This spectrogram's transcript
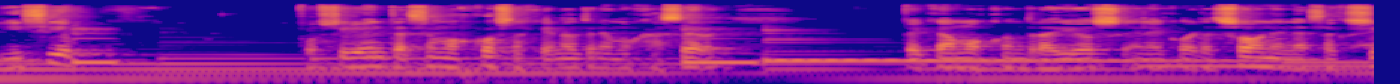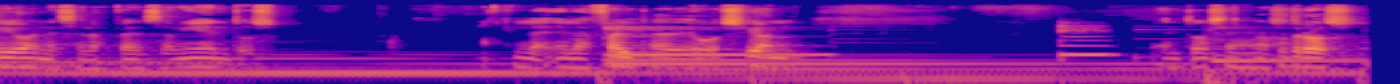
y sí posiblemente hacemos cosas que no tenemos que hacer. Pecamos contra Dios en el corazón, en las acciones, en los pensamientos, en la, en la falta de devoción entonces nosotros,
